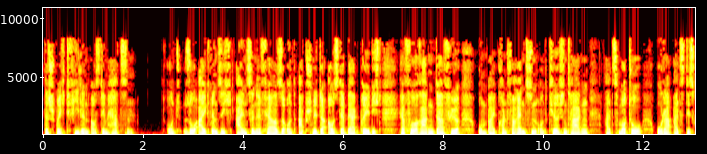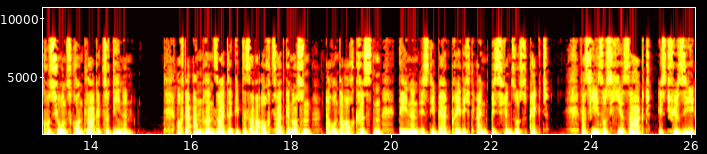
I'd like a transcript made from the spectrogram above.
das spricht vielen aus dem Herzen. Und so eignen sich einzelne Verse und Abschnitte aus der Bergpredigt hervorragend dafür, um bei Konferenzen und Kirchentagen als Motto oder als Diskussionsgrundlage zu dienen. Auf der anderen Seite gibt es aber auch Zeitgenossen, darunter auch Christen, denen ist die Bergpredigt ein bisschen suspekt. Was Jesus hier sagt, ist für sie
